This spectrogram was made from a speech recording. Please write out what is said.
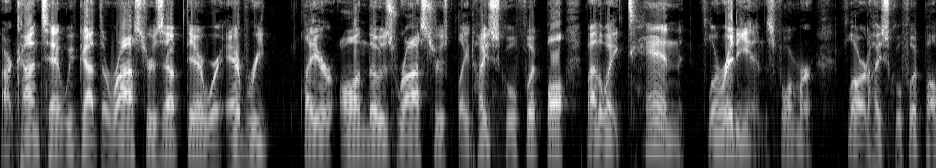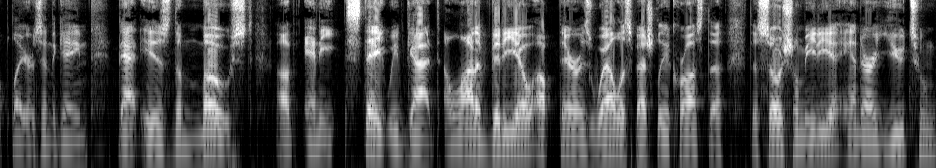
our content. We've got the rosters up there where every player on those rosters played high school football. By the way, 10 Floridians, former Florida high school football players in the game. That is the most of any state. We've got a lot of video up there as well, especially across the, the social media and our YouTube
